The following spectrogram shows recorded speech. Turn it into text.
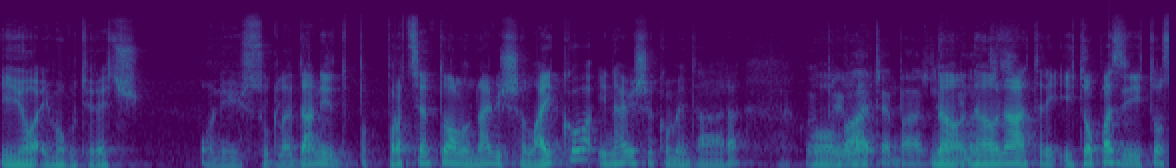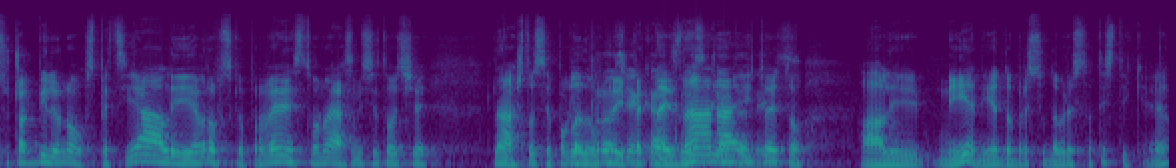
i, o, i mogu ti reći, oni su gledani procentualno najviše lajkova i najviše komentara. Je, privlače pažnju na, na ona tri. I to, pazi, to su čak bili onog specijali, evropsko prvenstvo, ono, ja sam mislio to će, znaš, to se pogleda u prvi kao 15 kroz dana kadar, i to je to. Ali nije, nije, dobre su, dobre statistike, jel?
